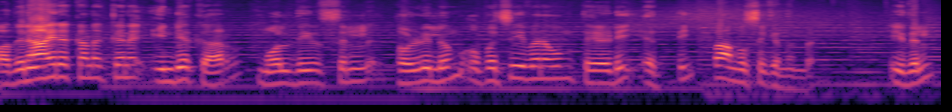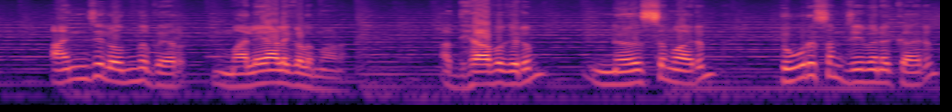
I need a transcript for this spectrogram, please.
പതിനായിരക്കണക്കിന് ഇന്ത്യക്കാർ മോൽദീവ്സിൽ തൊഴിലും ഉപജീവനവും തേടി എത്തി താമസിക്കുന്നുണ്ട്. ഇതിൽ അഞ്ചിലൊന്ന് പേർ മലയാളികളുമാണ്. അധ്യാപകരും നഴ്സുമാരും ടൂറിസം ജീവനക്കാരും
